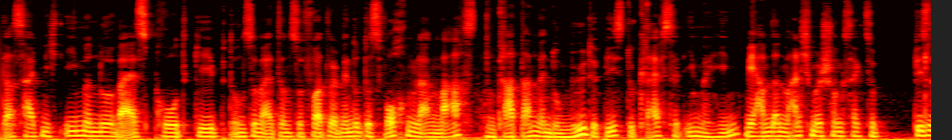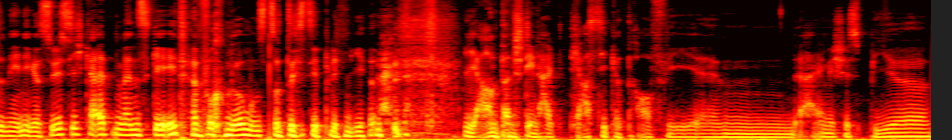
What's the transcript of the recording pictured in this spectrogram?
dass halt nicht immer nur Weißbrot gibt und so weiter und so fort, weil wenn du das wochenlang machst und gerade dann, wenn du müde bist, du greifst halt immer hin. Wir haben dann manchmal schon gesagt, so bisschen weniger Süßigkeiten, wenn es geht, einfach nur um uns zu disziplinieren. ja, und dann stehen halt Klassiker drauf wie ähm, heimisches Bier.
